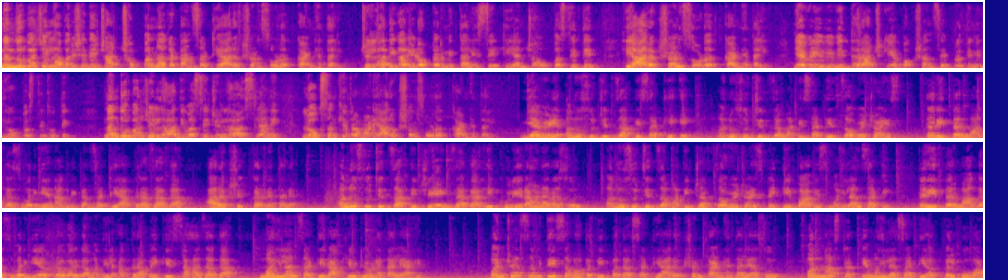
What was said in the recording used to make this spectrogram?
नंदुरबार जिल्हा परिषदेच्या छप्पन्न गटांसाठी आरक्षण सोडत काढण्यात आली. जिल्हाधिकारी डॉक्टर मिताली सेठी यांच्या उपस्थितीत ही आरक्षण सोडत काढण्यात आली. यावेळी विविध राजकीय पक्षांचे प्रतिनिधी उपस्थित होते. नंदुरबार जिल्हा आदिवासी जिल्हा असल्याने लोकसंख्येप्रमाणे आरक्षण सोडत काढण्यात आली. यावेळी अनुसूचित जातीसाठी एक अनुसूचित जमातीसाठी चव्वेचाळीस तर इतर मागासवर्गीय नागरिकांसाठी अकरा जागा आरक्षित करण्यात आल्या. अनुसूचित जातीची एक जागा ही खुली राहणार असून अनुसूचित जमातीच्या चव्वेचाळीस पैकी बावीस महिलांसाठी तर इतर मागासवर्गीय प्रवर्गामधील अकरा पैकी सहा जागा महिलांसाठी राखीव ठेवण्यात आल्या आहेत. पंचायत समिती सभापती पदासाठी आरक्षण काढण्यात आले असून पन्नास टक्के महिलासाठी अक्कलकुवा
